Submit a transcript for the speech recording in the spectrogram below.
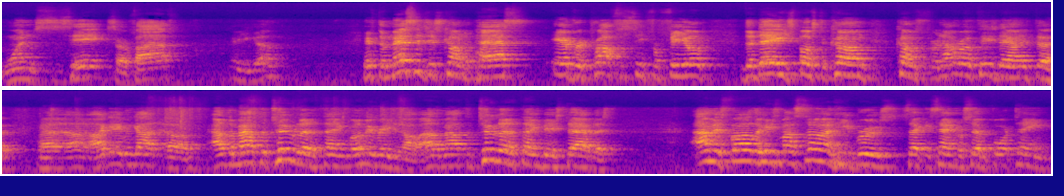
1 6 or 5. There you go. If the messages come to pass, every prophecy fulfilled, the day he's supposed to come comes. And I wrote these down. If the uh, I even got uh, out of the mouth of two let a thing. Well, let me read it all. Out of the mouth of two let a thing be established. I'm his father, he's my son. Hebrews 2 Samuel 7:14.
